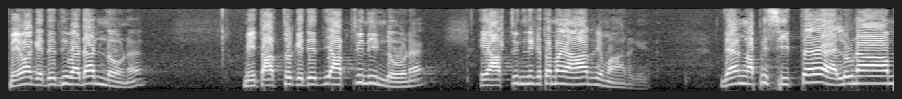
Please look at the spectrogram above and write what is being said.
මේවා ගෙදෙදි වඩන්න ඕන මේ තත්ත්ව ගෙදෙදි අත්විඳින්න ඕන ඒ අත්විඳින එක තමයි ආර්ය මාර්ගය. දැන් අපි සිත ඇලුනාම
